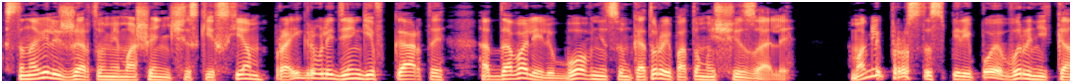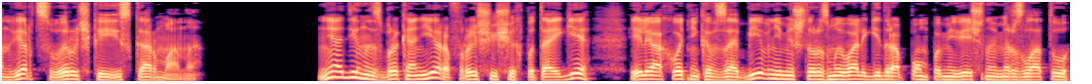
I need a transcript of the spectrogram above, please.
становились жертвами мошеннических схем, проигрывали деньги в карты, отдавали любовницам, которые потом исчезали. Могли просто с перепоя выронить конверт с выручкой из кармана. Ни один из браконьеров, рыщущих по тайге, или охотников за бивнями, что размывали гидропомпами вечную мерзлоту,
